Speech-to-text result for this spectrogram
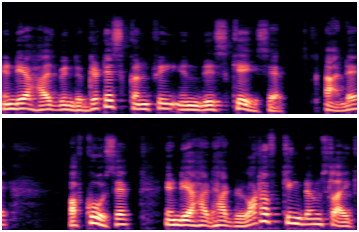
India has been the greatest country in this case. And of course, eh, India had had a lot of kingdoms like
